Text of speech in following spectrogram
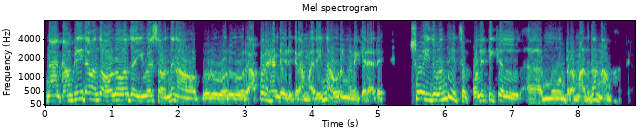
நான் கம்ப்ளீட்டா வந்து ஆல் ஓவர் த யூஎஸ் வந்து நான் ஒரு ஒரு ஒரு அப்பர் ஹேண்ட் எடுக்கிற மாதிரின்னு அவரு நினைக்கிறாரு. சோ இது வந்து இட்ஸ் அ பொலிட்டிக்கல் மூன்ற மாதிரி தான் நான் பாக்குறேன்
